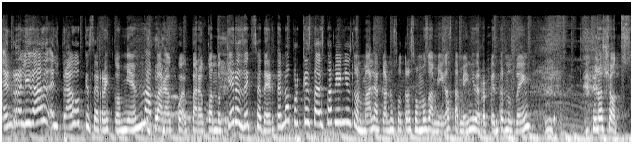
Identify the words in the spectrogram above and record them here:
En realidad, el trago que se recomienda para, para cuando quieres excederte, no, porque está, está bien y es normal. Acá nosotros somos amigas también y de repente nos ven los shots.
